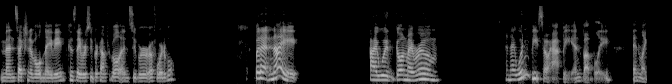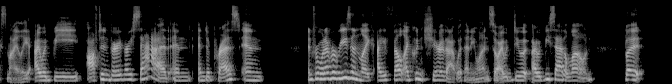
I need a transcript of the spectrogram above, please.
men's section of Old Navy because they were super comfortable and super affordable. But at night I would go in my room and I wouldn't be so happy and bubbly and like smiley. I would be often very, very sad and and depressed and and for whatever reason, like I felt I couldn't share that with anyone. So I would do it, I would be sad alone. But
